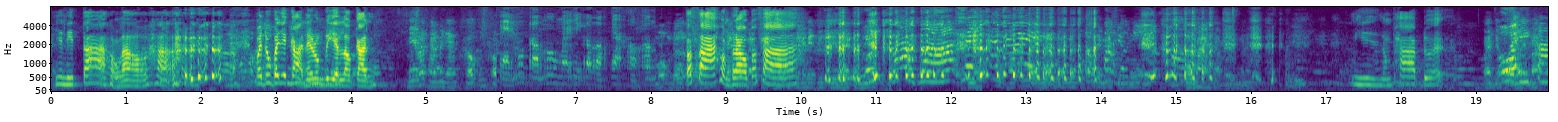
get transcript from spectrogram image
พี่นิต้าของเราค่ะ มาดูบรรยากาศในโรงเรียนเรากันแม่มาถามเป็นยังเขาเขาแต่ลูกกับลูกไม่ดีก็บอกจะขอคำมงเด้อป้าฟ้าของเราป้าฟ้ามีน้องภาพด้วยสวัสดีค่ะ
